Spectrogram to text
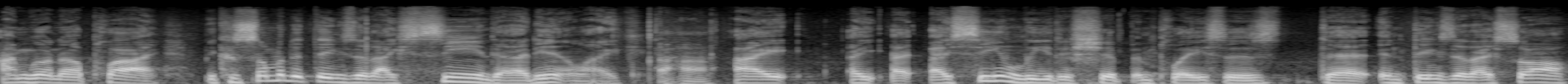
I'm going to apply because some of the things that I seen that I didn't like, Uh-huh. I, I I I seen leadership in places that and things that I saw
